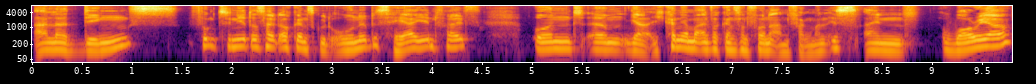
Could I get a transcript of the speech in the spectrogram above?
allerdings funktioniert das halt auch ganz gut ohne, bisher jedenfalls. Und ähm, ja, ich kann ja mal einfach ganz von vorne anfangen. Man ist ein Warrior.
